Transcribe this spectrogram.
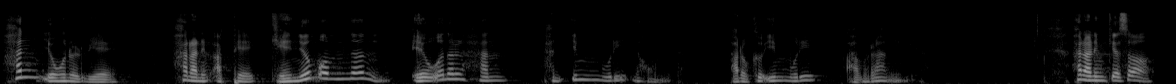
한 영혼을 위해 하나님 앞에 개념 없는 애원을 한 한 인물이 나옵니다. 바로 그 인물이 아브라함입니다. 하나님께서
